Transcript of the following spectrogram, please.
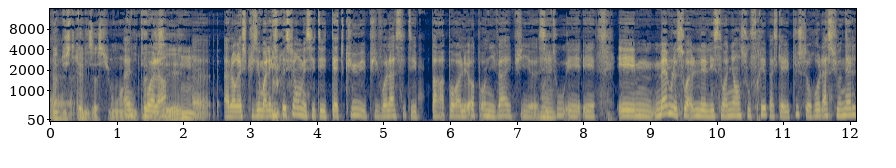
Euh, industrialisation euh, voilà. Mm. euh, alors excusez-moi l'expression, mais c'était tête cul et puis voilà, c'était par rapport à allez hop on y va et puis euh, c'est tout et, et, et même le les, les soignants en souffraient parce qu'il y avait plus ce relationnel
